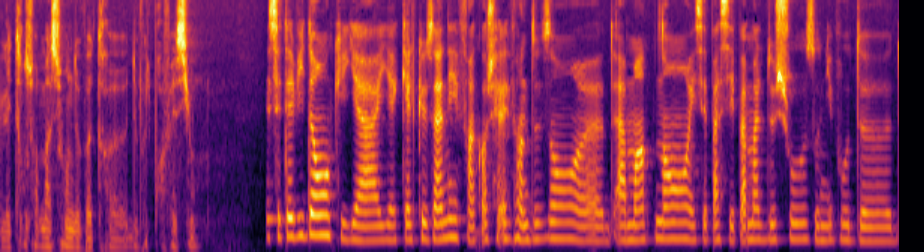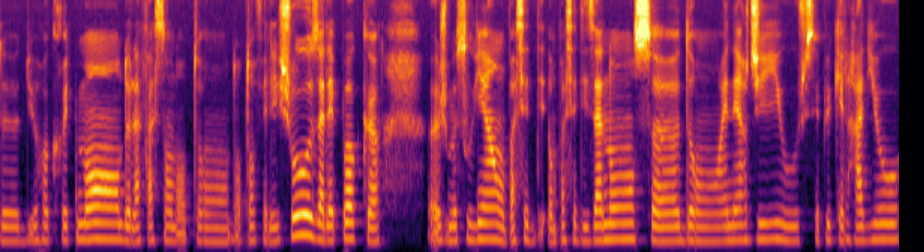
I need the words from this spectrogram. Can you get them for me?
les transformations de votre de votre profession? C'est évident qu'il y y a quelques années, enfin quand j'avais 22 ans euh, à maintenant, il s'est passé pas mal de choses au niveau de, du recrutement, de la façon dont on, dont on fait les choses. À l'époque, euh, je me souviens, on passait, on passait des annonces euh, dans Energy ou je sais plus quelle radio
